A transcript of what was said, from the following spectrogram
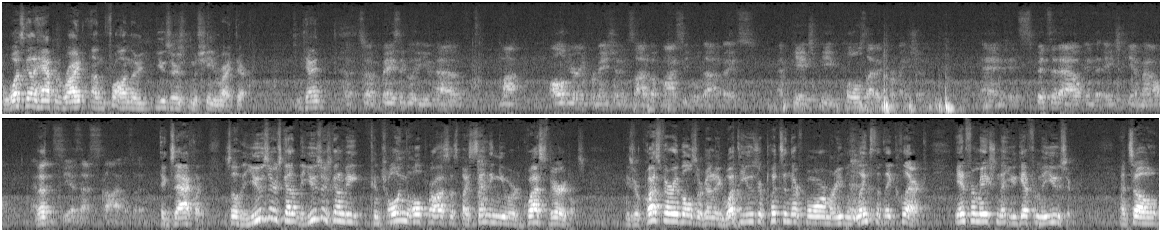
what's going to happen right on, on the user's machine right there. Okay. So basically, you have my, all of your information inside of a MySQL database, and PHP pulls that information, and it spits it out into HTML, and that, then CSS styles it. Exactly. So the user's going the user's going to be controlling the whole process by sending you request variables. These request variables are going to be what the user puts in their form or even links that they click, information that you get from the user. And so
